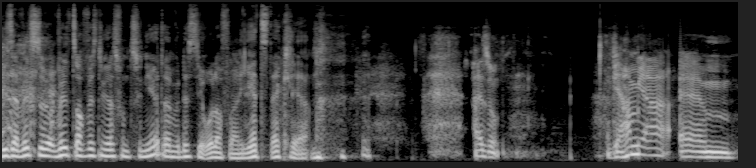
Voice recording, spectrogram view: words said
Lisa, willst du willst auch wissen, wie das funktioniert? Dann wird es dir Olaf mal jetzt erklären. Also, wir haben ja, ähm,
